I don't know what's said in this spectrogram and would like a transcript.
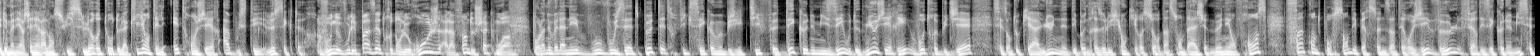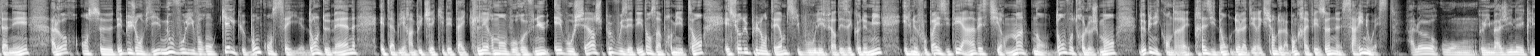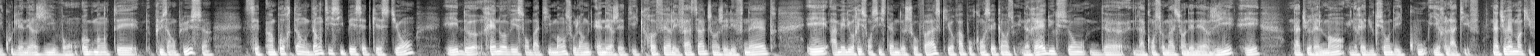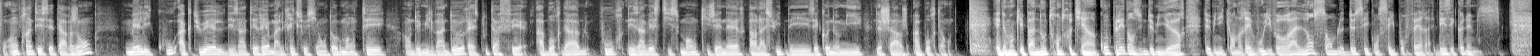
De manière générale en Suisse, le retour de la clientèle étrangère a boosté le secteur. Vous ne voulez pas être dans le rouge à la fin de chaque mois. Pour la nouvelle année, vous vous êtes peut-être fixé comme objectif d'économiser ou de mieux gérer votre budget. C'est en tout cas l'une des bonnes résolutions qui ressort d'un sondage mené en France. 50% des personnes interrogées veulent faire des économies cette année. Alors, en ce début janvier, nous vous livrons quelques bons conseils dans le domaine. Établir un budget qui détaille clairement vos revenus et vos charges peut vous aider dans un premier temps. Et sur du plus long terme, si vous voulez faire des économies, il ne faut pas hésiter à investir maintenant dans votre logement. Dominique André, président de la direction de la Banque Raiffeisen Sarine Ouest. À l'heure où on peut imaginer que les coûts de l'énergie vont augmenter de plus en plus, c'est important d'anticiper cette question et de rénover son bâtiment sous l'angle énergétique, refaire les façades, changer les fenêtres et améliorer son système de chauffage qui aura pour conséquence une réduction de la consommation d'énergie et naturellement une réduction des coûts irrelatifs. Naturellement qu'il faut emprunter cet argent, mais les coûts actuels des intérêts, malgré que ceux-ci ont augmenté en 2022, restent tout à fait abordables pour des investissements qui génèrent par la suite des économies de charges importantes. Et ne manquez pas notre entretien complet dans une demi-heure. Dominique André vous livrera l'ensemble de ses conseils pour faire des économies.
